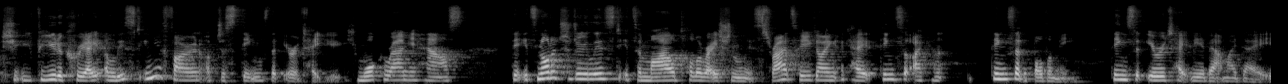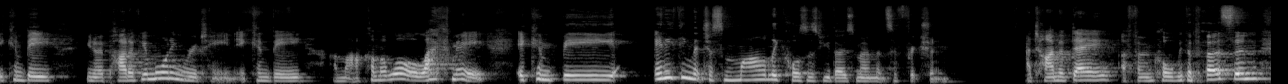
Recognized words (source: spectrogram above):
for you to create a list in your phone of just things that irritate you. You can walk around your house. It's not a to-do list. It's a mild toleration list, right? So you're going, okay, things that I can, things that bother me, things that irritate me about my day. It can be you know, part of your morning routine. It can be a mark on the wall like me. It can be anything that just mildly causes you those moments of friction. A time of day, a phone call with a person,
